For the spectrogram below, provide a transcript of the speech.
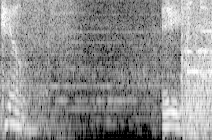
Kill. Ace.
